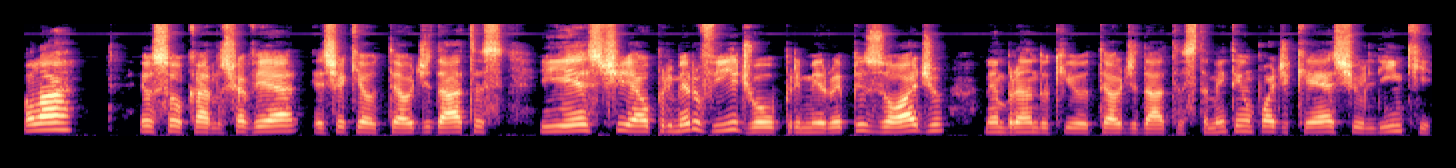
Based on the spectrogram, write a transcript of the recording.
Olá, eu sou Carlos Xavier, este aqui é o Tel de Datas e este é o primeiro vídeo ou o primeiro episódio. Lembrando que o Tel de Datas também tem um podcast, o link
